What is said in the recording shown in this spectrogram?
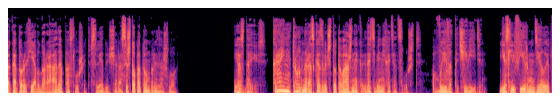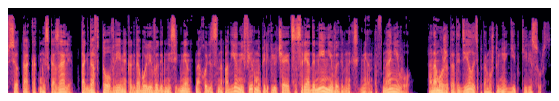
о которых я буду рада послушать в следующий раз. И что потом произошло? Я сдаюсь. Крайне трудно рассказывать что-то важное, когда тебя не хотят слушать. Вывод очевиден. Если фирма делает все так, как мы сказали, тогда в то время, когда более выгодный сегмент находится на подъеме, фирма переключается с ряда менее выгодных сегментов на него. Она может это делать, потому что у нее гибкий ресурс.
